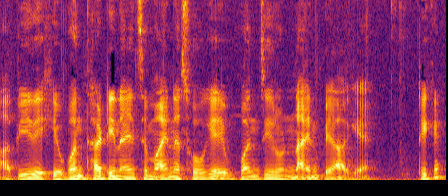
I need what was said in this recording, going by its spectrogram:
आप ये देखिए 139 से माइनस हो गए 109 पे आ गया है, ठीक है?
